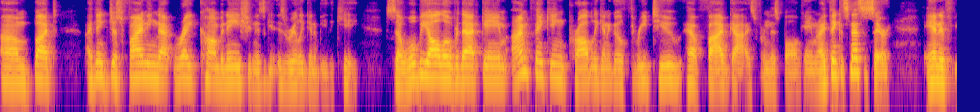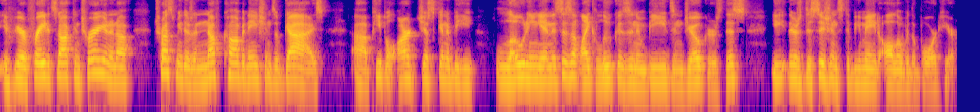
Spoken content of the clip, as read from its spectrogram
Um, but I think just finding that right combination is, is really going to be the key. So we'll be all over that game. I'm thinking probably going to go 3 2, have five guys from this ball game. And I think it's necessary. And if, if you're afraid it's not contrarian enough, trust me, there's enough combinations of guys. Uh, people aren't just going to be loading in. This isn't like Lucas and Embiid's and Jokers. This you, there's decisions to be made all over the board here.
